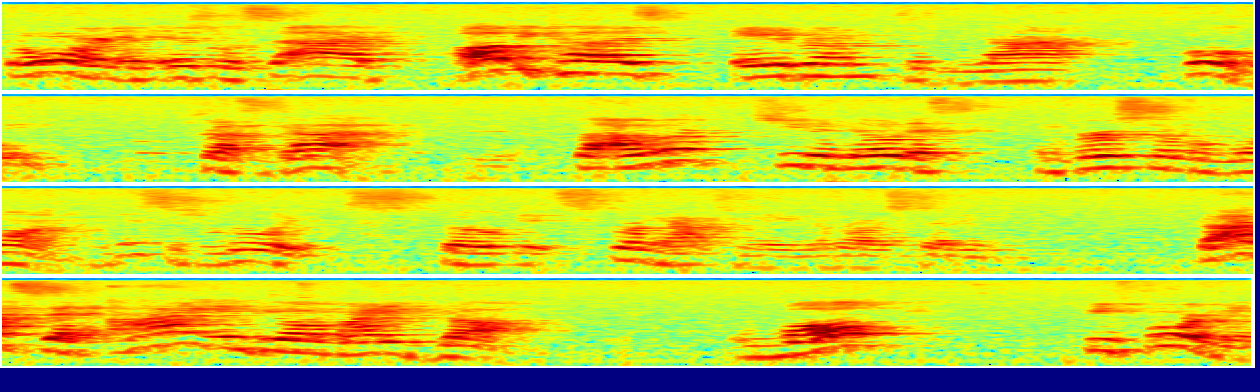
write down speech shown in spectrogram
thorn in Israel's side, all because Abram did not fully trust God. But I want you to notice in verse number one, this is really spoke, it sprung out to me whenever I was studying. God said, I am the Almighty God. Walk before me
